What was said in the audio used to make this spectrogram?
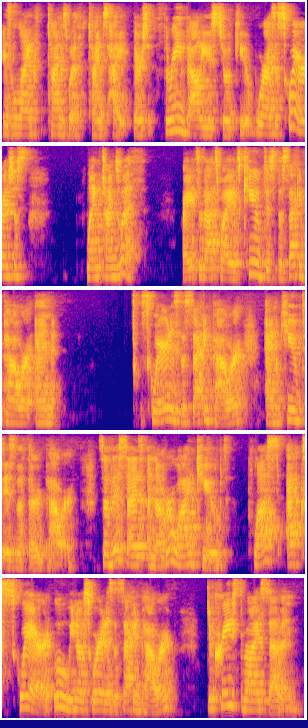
is length times width times height. There's three values to a cube, whereas a square is just length times width right? So that's why it's cubed is the second power and squared is the second power and cubed is the third power. So this says a number y cubed plus x squared, ooh, we know squared is the second power, decreased by 7.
